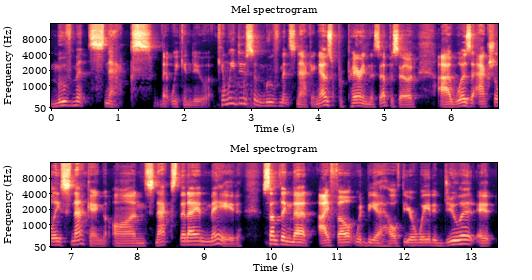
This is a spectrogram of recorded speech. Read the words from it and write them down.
movement snacks that we can do. Can we do some movement snacking? I was preparing this episode. I was actually snacking on snacks that I had made, something that I felt would be a healthier way to do it. It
